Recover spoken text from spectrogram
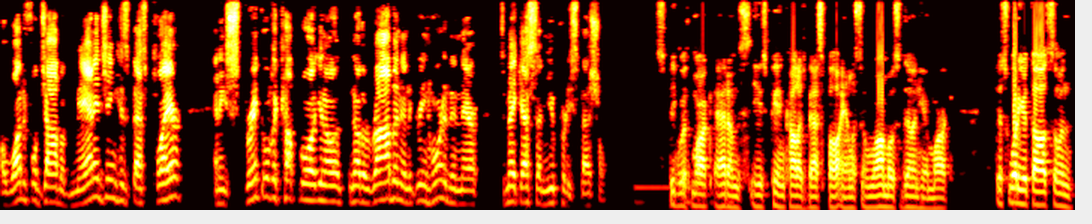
a, wonderful job of managing his best player, and he sprinkled a couple, of, you know, another Robin and a Green Hornet in there to make SMU pretty special. Speaking with Mark Adams, ESPN college basketball analyst, and we're almost done here, Mark. Just what are your thoughts on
